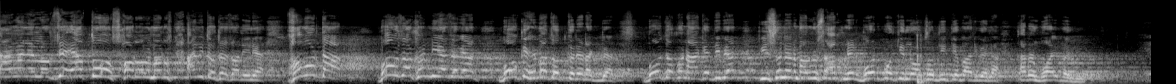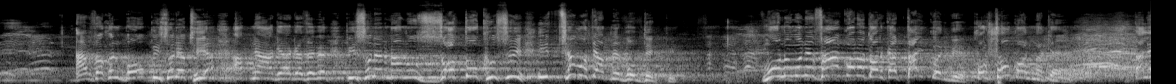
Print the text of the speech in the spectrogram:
টাঙ্গালের লোক যে এত সরল মানুষ, আমি তো জানি না। খবরদার, বউ যখন নিয়ে যাবেন বউকে হেফাজত করে রাখবেন বউ যখন আগে দিবেন পিছনের মানুষ আপনার বোর প্রতি নজর দিতে পারবে না, কারণ ভয় পাবে। আর যখন বউ পিছনে থুয়ে আপনি আগে আগে যাবেন পিছনের মানুষ যত খুশি ইচ্ছে মতে আপনার বউ দেখবে। মনে মনে যা করা দরকার, তাই করবে। কষ্ট কর না কেন? তাহলে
